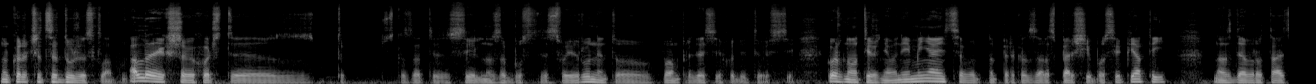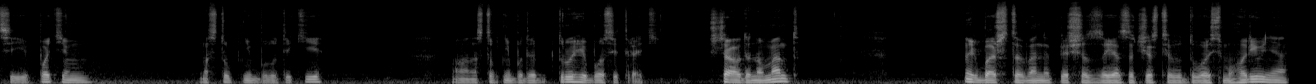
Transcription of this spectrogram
Ну, коротше, це дуже складно. Але якщо ви хочете, сказати, сильно забустити свої руни, то вам прийдеться ходити ось ці. Кожного тижня вони міняються. От, наприклад, зараз перший бос і п'ятий у нас де в ротації, потім наступні будуть які. А, наступні буде другий бос і третій. Ще один момент. Як бачите, в мене пише, я зачистив до 8 рівня.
